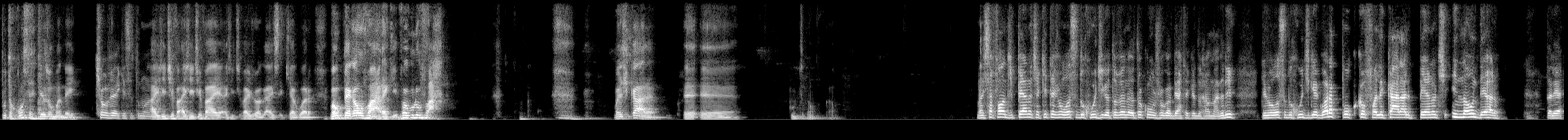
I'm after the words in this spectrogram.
Puta, com certeza eu mandei. Deixa eu ver aqui se tu mandou. A gente, vai, a, gente vai, a gente vai jogar isso aqui agora. Vamos pegar o VAR aqui. Vamos no VAR. Mas, cara, é. é... Puta, não. Mas tá falando de pênalti aqui, teve um lance do Rudiger. Eu tô vendo, eu tô com o jogo aberto aqui do Real Madrid. Teve um lance do Rudiger agora há pouco que eu falei, caralho, pênalti, e não deram. Tá ligado?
